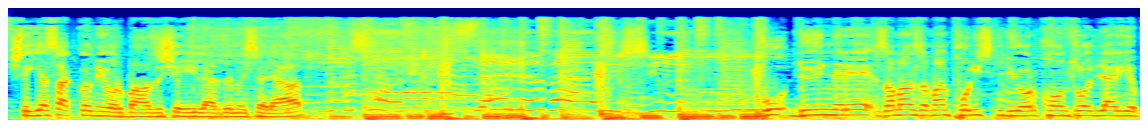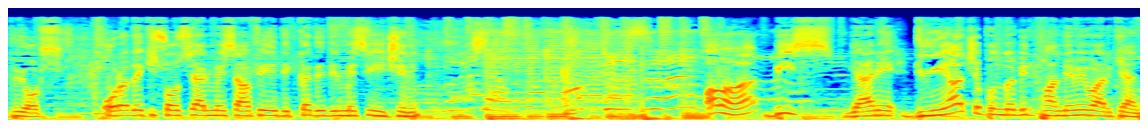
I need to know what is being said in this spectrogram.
işte yasaklanıyor bazı şehirlerde mesela. Bu düğünlere zaman zaman polis gidiyor, kontroller yapıyor. Oradaki sosyal mesafeye dikkat edilmesi için. Ama biz yani dünya çapında bir pandemi varken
